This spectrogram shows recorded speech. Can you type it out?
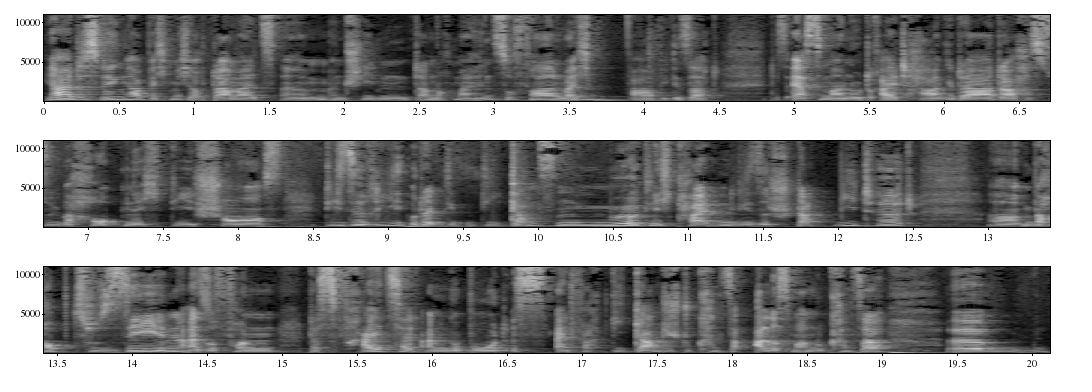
ja, deswegen habe ich mich auch damals ähm, entschieden, dann nochmal hinzufahren, weil mhm. ich war, wie gesagt, das erste Mal nur drei Tage da. Da hast du überhaupt nicht die Chance, diese oder die, die ganzen Möglichkeiten, die diese Stadt bietet, äh, überhaupt zu sehen. Also von das Freizeitangebot ist einfach gigantisch. Du kannst da alles machen. Du kannst da ähm,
